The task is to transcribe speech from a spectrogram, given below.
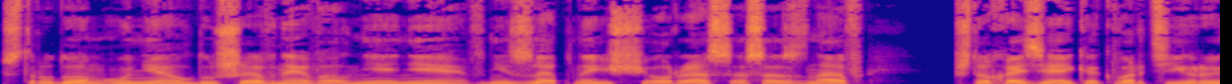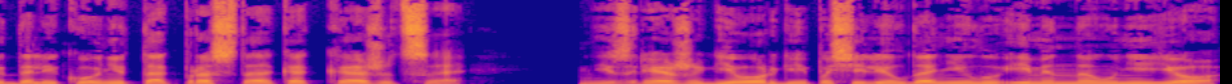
с трудом унял душевное волнение, внезапно еще раз осознав, что хозяйка квартиры далеко не так проста, как кажется — не зря же Георгий поселил Данилу именно у нее,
